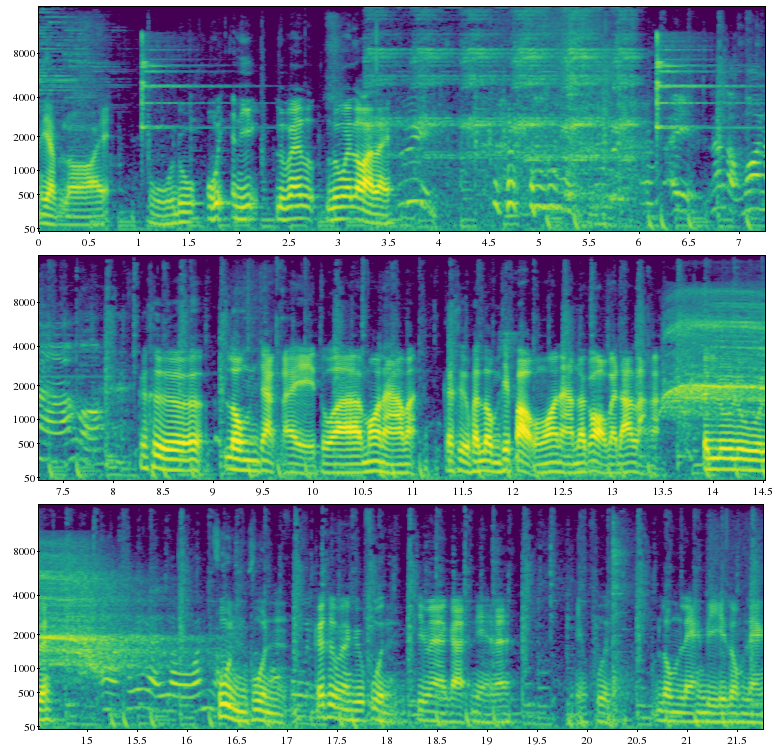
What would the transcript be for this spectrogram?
เรียบร้อยโอ้โหดูอุ้ยอันนี้รู้ไหมรู้ไหมรอยอะไร ไอ้นั่นเหรอหม้อน้ำเหรอก็คือลมจากไอตัวหม้อน้ำอะก็คือพัดลมที่เป่าหม้อน้ำแล้วก็ออกไปด้านหลังอะเป็นรูๆเลยอ่าเขาเรียกอะไรร้อนเหรอฝุ่นฝุ่นก็คือมันคือฝุ่นที่มากับเนี่ยนะเห็นฝุ่นลมแรงดีลมแรง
